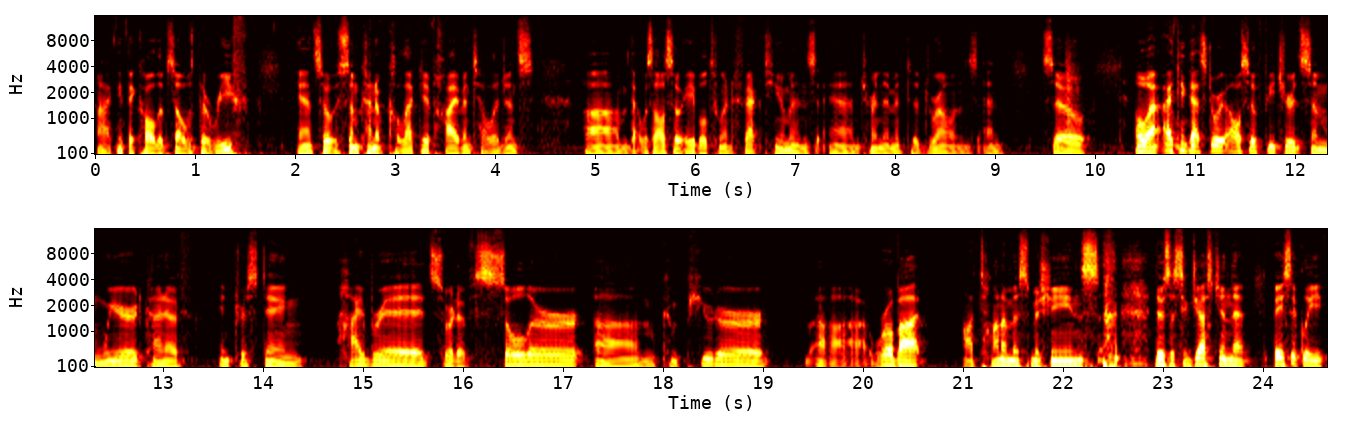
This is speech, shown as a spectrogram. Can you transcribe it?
I think they call themselves the Reef, and so it was some kind of collective hive intelligence um, that was also able to infect humans and turn them into drones. And so, oh, I think that story also featured some weird kind of interesting hybrid sort of solar um, computer uh, robot autonomous machines. There's a suggestion that basically,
